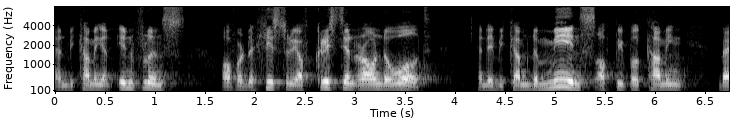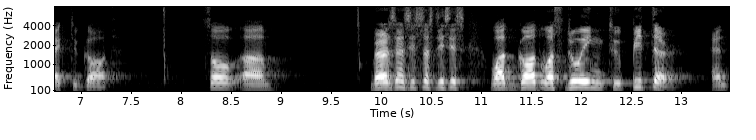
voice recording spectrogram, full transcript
and becoming an influence over the history of Christian around the world. And they become the means of people coming back to God. So, um, brothers and sisters, this is what God was doing to Peter and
